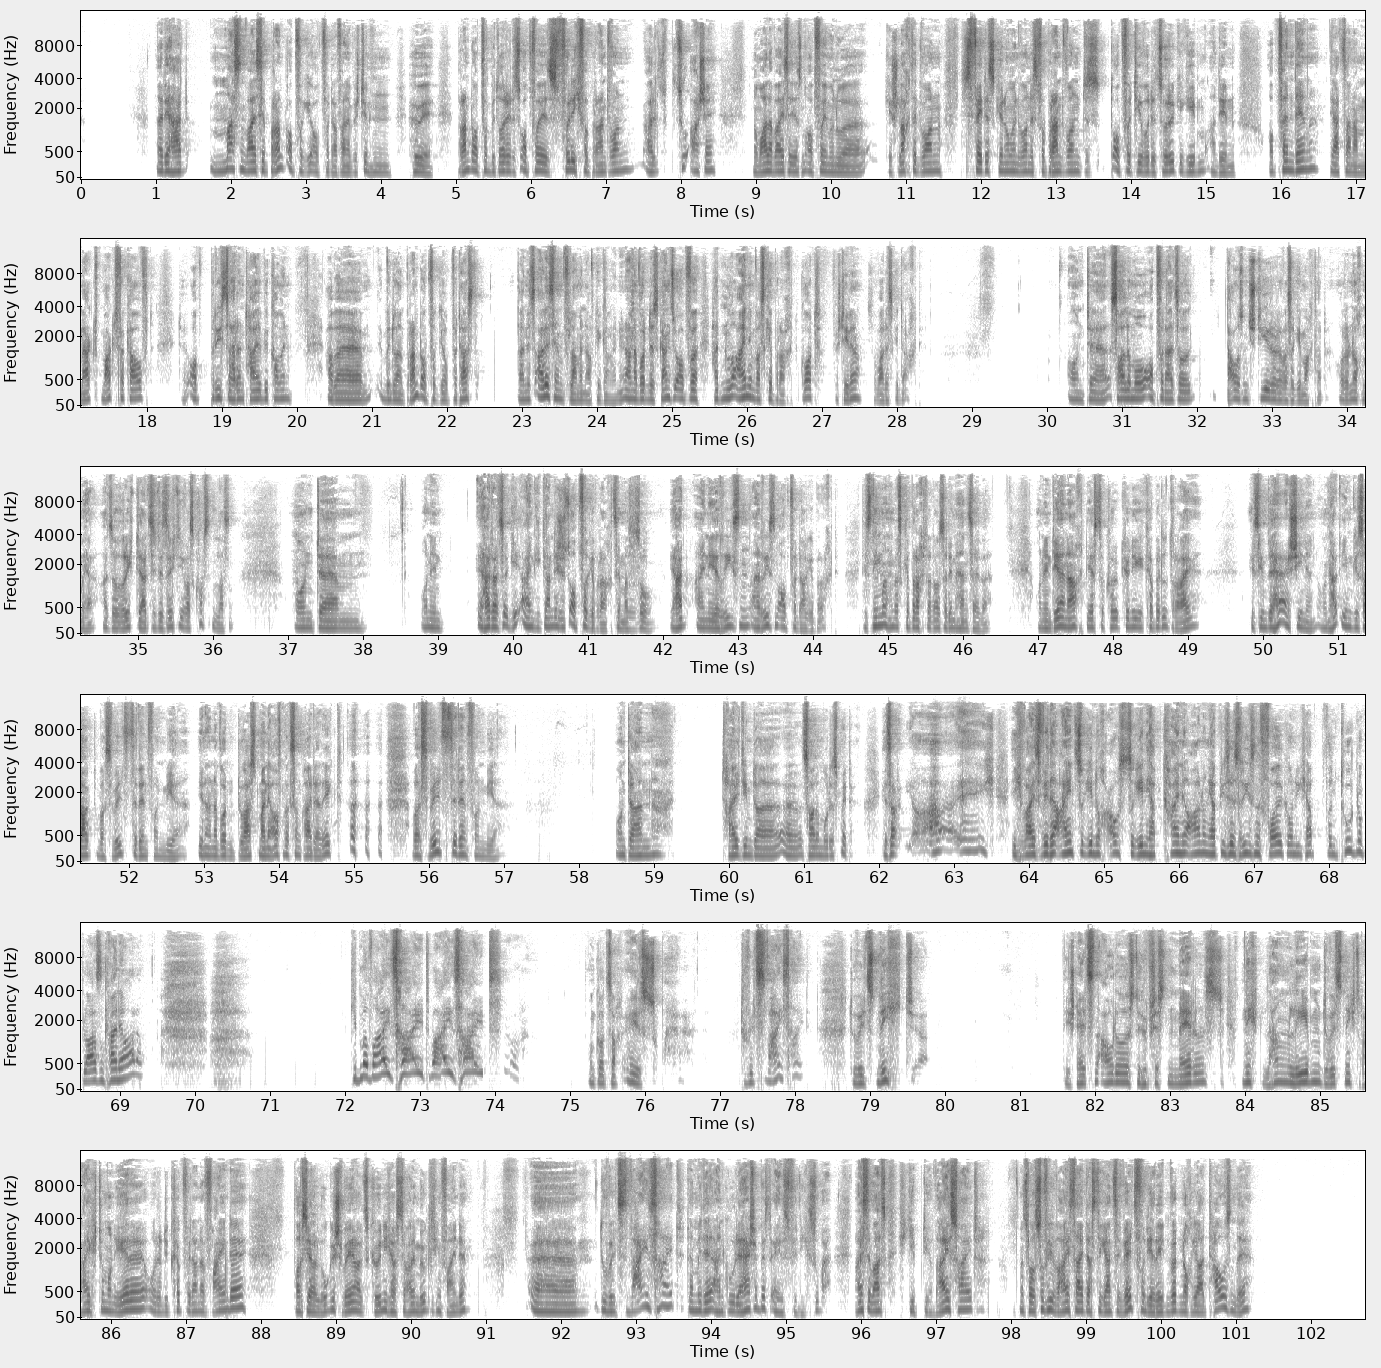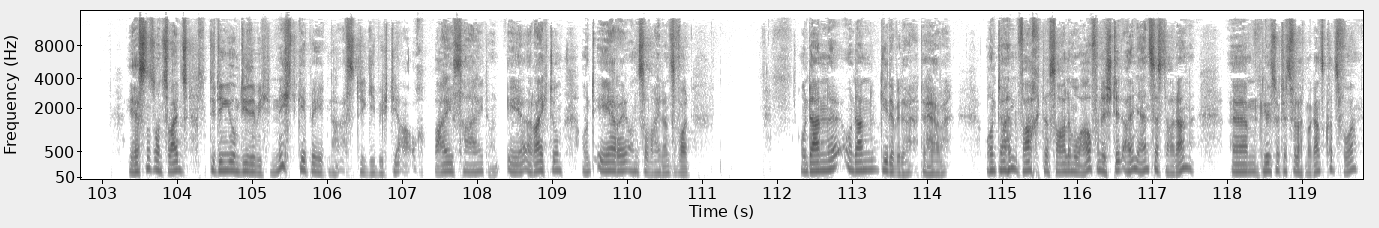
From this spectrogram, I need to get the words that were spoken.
Na, der hat massenweise Brandopfer geopfert auf einer bestimmten Höhe. Brandopfer bedeutet, das Opfer ist völlig verbrannt worden, als zu Asche. Normalerweise ist ein Opfer immer nur geschlachtet worden, das Fett ist genommen worden, ist verbrannt worden, das Opfertier wurde zurückgegeben an den Opfernden, der hat es dann am Markt, Markt verkauft, der Priester hat einen Teil bekommen. Aber wenn du ein Brandopfer geopfert hast, dann ist alles in Flammen aufgegangen. In anderen Worten, das ganze Opfer hat nur einem was gebracht, Gott. Versteht ihr? So war das gedacht. Und äh, Salomo opfert also tausend Stiere oder was er gemacht hat. Oder noch mehr. Also richtig, hat sich das richtig was kosten lassen. Und, ähm, und in, er hat also ein gigantisches Opfer gebracht, sagen wir so. Er hat eine riesen, ein Riesenopfer dargebracht, das niemandem was gebracht hat, außer dem Herrn selber. Und in der Nacht, 1. Könige Kapitel 3, ist ihm der Herr erschienen und hat ihm gesagt, was willst du denn von mir? In anderen Worten, du hast meine Aufmerksamkeit erregt. was willst du denn von mir? Und dann teilt ihm da äh, Salomo das mit. Er sagt, ja, ich, ich weiß weder einzugehen noch auszugehen, ich habe keine Ahnung, ich habe dieses Riesenvolk und ich habe von Tuten und Blasen keine Ahnung. Gib mir Weisheit, Weisheit. Und Gott sagt, hey, super, du willst Weisheit. Du willst nicht äh, die schnellsten Autos, die hübschesten Mädels, nicht lang leben, du willst nicht Reichtum und Ehre oder die Köpfe deiner Feinde, was ja logisch wäre, als König hast du alle möglichen Feinde. Äh, du willst Weisheit, damit du ein guter Herrscher bist. Ey, das finde ich super. Weißt du was? Ich gebe dir Weisheit. Und zwar so viel Weisheit, dass die ganze Welt von dir reden wird, noch Jahrtausende. Erstens und zweitens, die Dinge, um die du mich nicht gebeten hast, die gebe ich dir auch. Weisheit und Ehr, Reichtum und Ehre und so weiter und so fort. Und dann, und dann geht er wieder, der Herr. Und dann wacht der Salomo auf und es steht allen Ernstes da dann. Ähm, ich lese euch das vielleicht mal ganz kurz vor.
